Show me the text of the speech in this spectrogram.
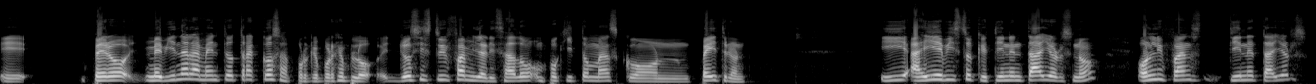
eh, pero me viene a la mente otra cosa, porque por ejemplo, yo sí estoy familiarizado un poquito más con Patreon. Y ahí he visto que tienen tires, ¿no? OnlyFans tiene tires,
